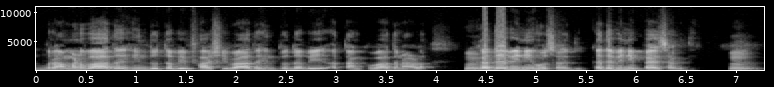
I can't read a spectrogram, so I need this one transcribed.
ਬ੍ਰਾਹਮਣਵਾਦ ਹਿੰਦੂਤਵੀ ਫਾਸ਼ੀਵਾਦ ਹਿੰਦੂਤਵੀ ਆਤੰਕਵਾਦ ਨਾਲ ਕਦੇ ਵੀ ਨਹੀਂ ਹੋ ਸਕਦੀ ਕਦੇ ਵੀ ਨਹੀਂ ਪੈ ਸਕਦੀ। ਹੂੰ।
